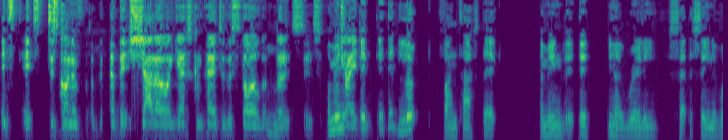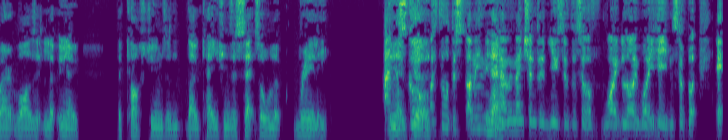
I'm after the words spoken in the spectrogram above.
It's it's just kind of a, a bit shallow, I guess, compared to the style that, Mm. that it's it's I mean, it, it, it did look fantastic. I mean, it did, you know, really set the scene of where it was. It looked, you know, the costumes and locations, the sets all look really, And you the score, good. I thought this, I mean, Yeah. you know, we mentioned the use of the sort of white light, white heat and stuff, but it,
